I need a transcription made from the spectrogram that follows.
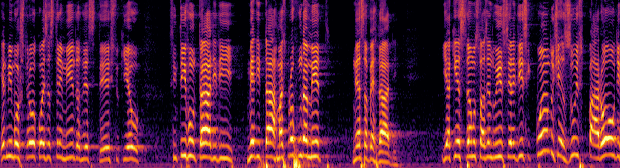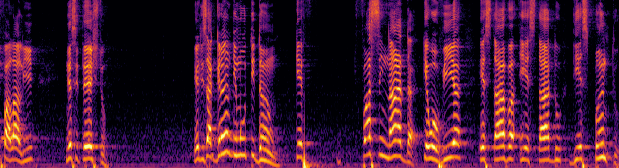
Ele me mostrou coisas tremendas nesse texto que eu senti vontade de meditar mais profundamente. nessa verdade. E aqui estamos fazendo isso. Ele disse que quando Jesus parou de falar ali, nesse texto, ele diz: a grande multidão que fascinada que eu ouvia estava em estado de espanto.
